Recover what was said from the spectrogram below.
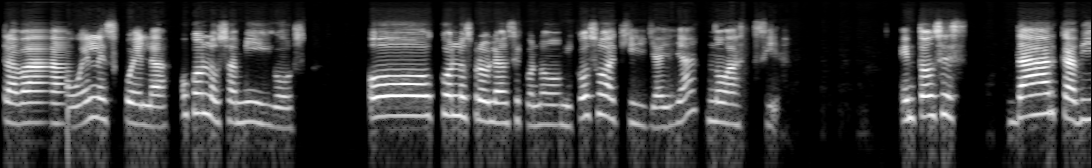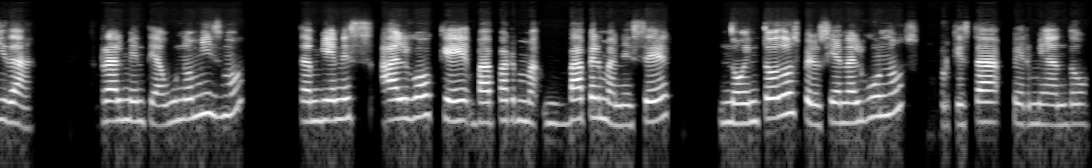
trabajo, en la escuela o con los amigos o con los problemas económicos o aquí y allá, no hacía. Entonces, dar cabida realmente a uno mismo también es algo que va a, va a permanecer, no en todos, pero sí en algunos, porque está permeando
